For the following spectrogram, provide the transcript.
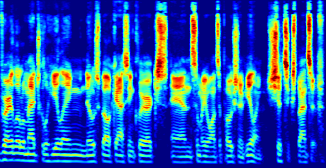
very little magical healing, no spell casting clerics, and somebody wants a potion of healing. Shit's expensive.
